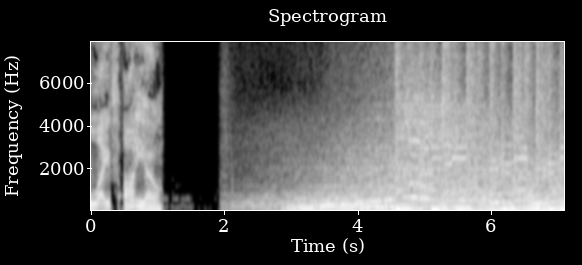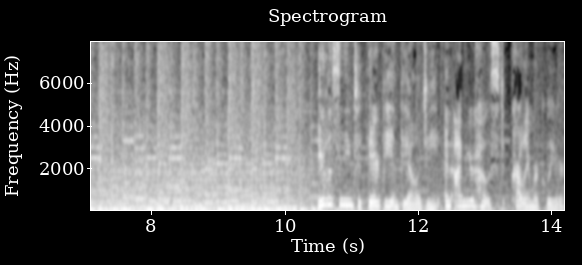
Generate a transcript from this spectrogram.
Life Audio. You're listening to Therapy and Theology, and I'm your host, Carly Mercoulier.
